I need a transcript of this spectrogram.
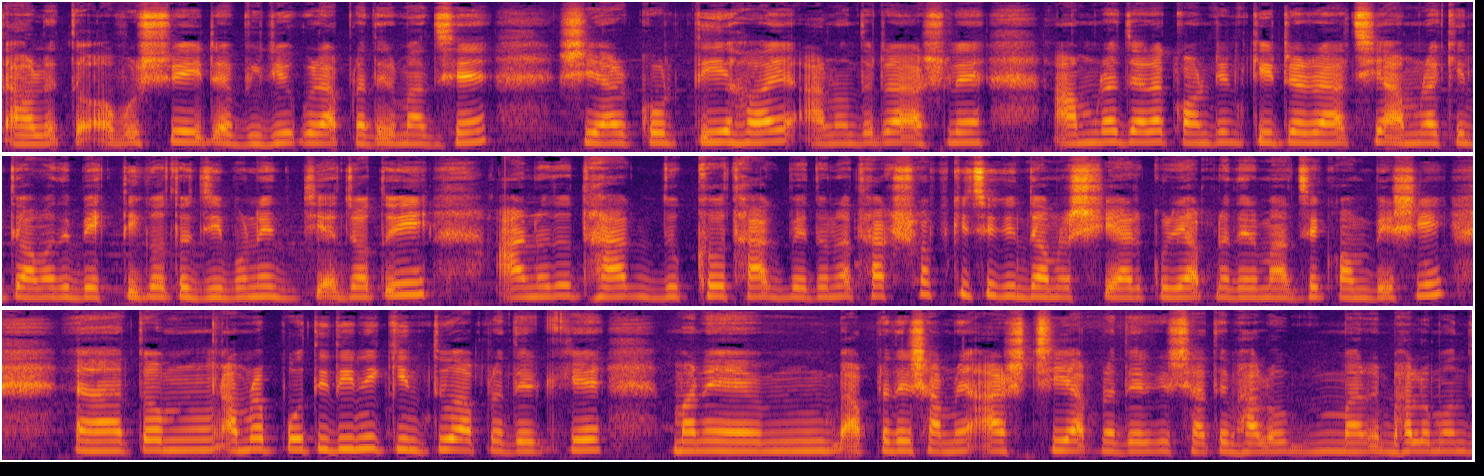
তাহলে তো অবশ্যই এটা ভিডিও করে আপনাদের মাঝে শেয়ার করতেই হয়। আনন্দটা আসলে আমরা যারা কন্টেন্ট ক্রিয়েটাররা আছি, আমরা কিন্তু আমাদের ব্যক্তিগত জীবনে যতই আনন্দ থাক, দুঃখ থাক, বেদনা থাক সব কিছু কিন্তু আমরা শেয়ার করি আপনাদের মাঝে কম বেশি। তো আমরা প্রতিদিনই কিন্তু আপনাদেরকে মানে আপনাদের সামনে আসছি, আপনাদের সাথে ভালো মানে ভালো মন্দ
